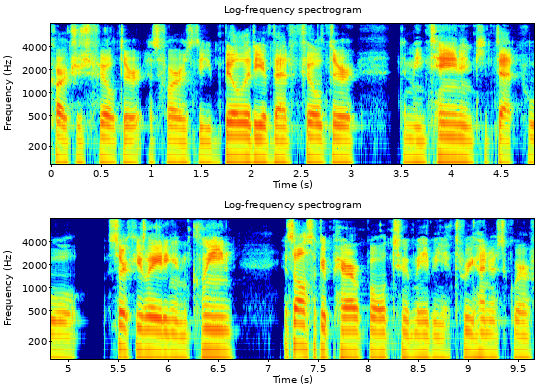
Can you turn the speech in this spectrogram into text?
cartridge filter as far as the ability of that filter to maintain and keep that pool circulating and clean It's also comparable to maybe a 300 square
